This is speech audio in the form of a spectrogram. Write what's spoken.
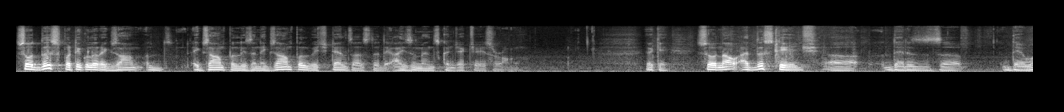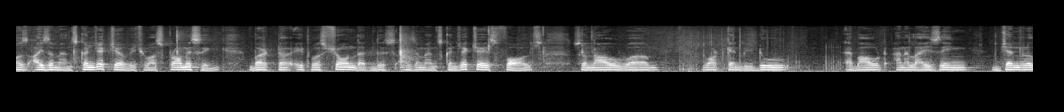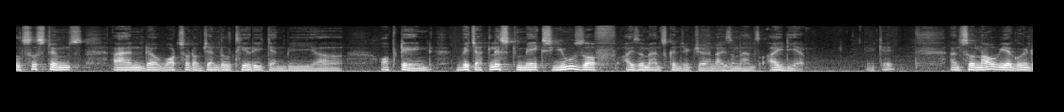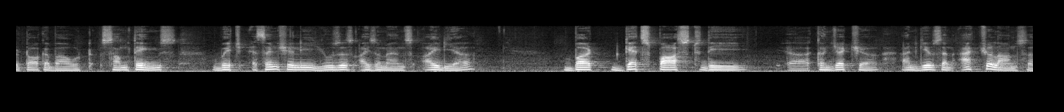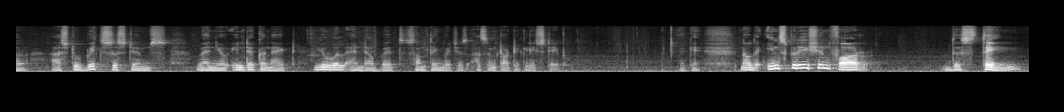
So, this particular exam example is an example which tells us that the Aizerman's conjecture is wrong. Okay. So, now at this stage uh, there is uh, there was Aizerman's conjecture which was promising, but uh, it was shown that this Aizerman's conjecture is false. So, now um, what can we do about analyzing general systems and uh, what sort of general theory can be uh, obtained, which at least makes use of Aizerman's conjecture and Aizerman's idea. Okay. And so, now we are going to talk about some things which essentially uses Aizerman's idea, but gets past the uh, conjecture and gives an actual answer as to which systems when you interconnect you will end up with something which is asymptotically stable. Okay. Now, the inspiration for this thing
